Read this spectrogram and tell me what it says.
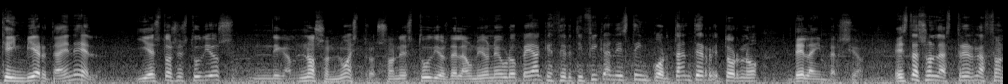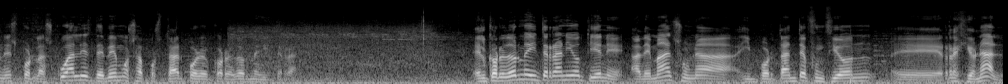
que invierta en él. Y estos estudios no son nuestros, son estudios de la Unión Europea que certifican este importante retorno de la inversión. Estas son las tres razones por las cuales debemos apostar por el corredor mediterráneo. El corredor mediterráneo tiene además una importante función eh, regional,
